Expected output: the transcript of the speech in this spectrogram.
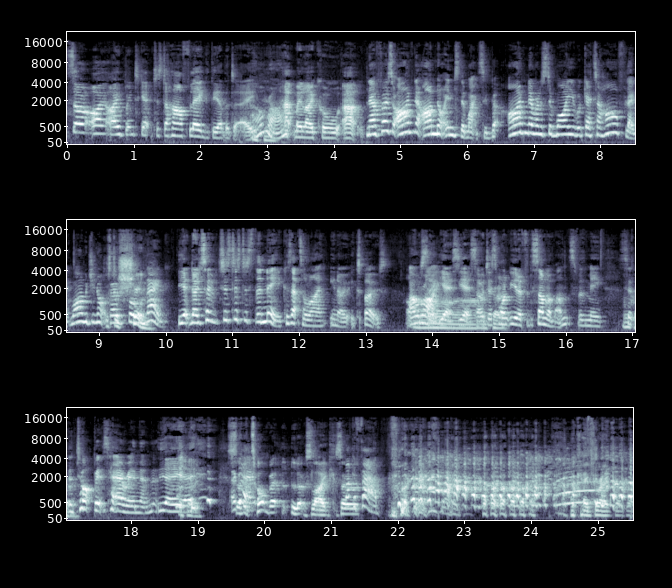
So I, I went to get just a half leg the other day All right. at my local. Uh, Now, first of all, I've ne- I'm not into the waxing, but I've never understood why you would get a half leg. Why would you not Just go a full shin. leg? yeah, no, so just just just the knee because that's all I you know expose. Oh, obviously. right. Yes, yes. So I just Okay. want you know for the summer months for me. So the top bit's hairy and then Yeah, yeah. yeah. So Okay. the top bit looks like so. like a fab. Okay, great, great, great.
